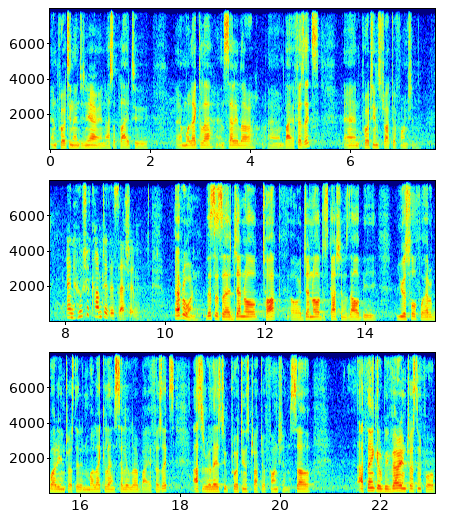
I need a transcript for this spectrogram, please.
and protein engineering as applied to molecular and cellular um, biophysics and protein structure function. And who should come to this session? Everyone. This is a general talk or general discussions that will be useful for everybody interested in molecular and cellular biophysics as it relates to protein structure function. So I think it will be very interesting for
